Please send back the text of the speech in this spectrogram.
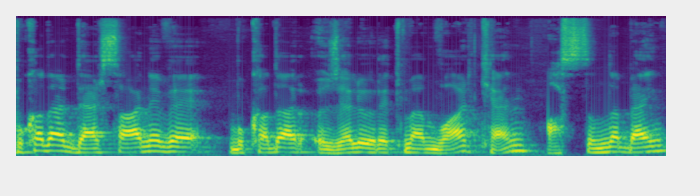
Bu kadar dershane ve bu kadar özel öğretmen varken aslında ben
